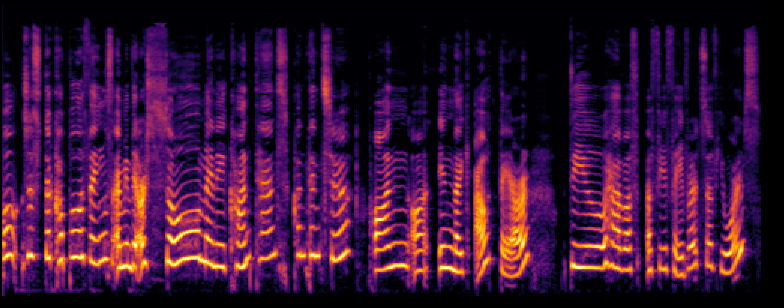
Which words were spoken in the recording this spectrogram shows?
Well, just a couple of things. I mean, there are so many contents, contents on, on in like out there. Do you have a, f- a few favorites of yours?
